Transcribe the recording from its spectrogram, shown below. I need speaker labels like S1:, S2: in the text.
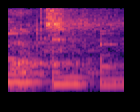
S1: hot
